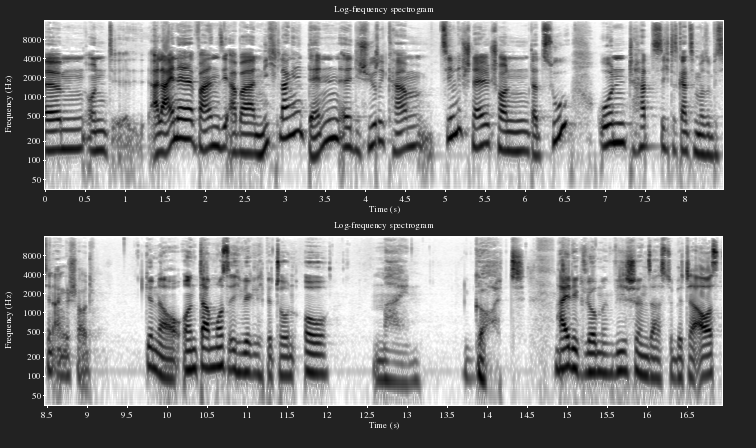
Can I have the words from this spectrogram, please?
Ähm, und äh, alleine waren sie aber nicht lange, denn äh, die Jury kam ziemlich schnell schon dazu und hat sich das Ganze mal so ein bisschen angeschaut. Genau, und da muss ich wirklich betonen, oh mein Gott. Heidi Klum, wie schön sahst du bitte aus?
